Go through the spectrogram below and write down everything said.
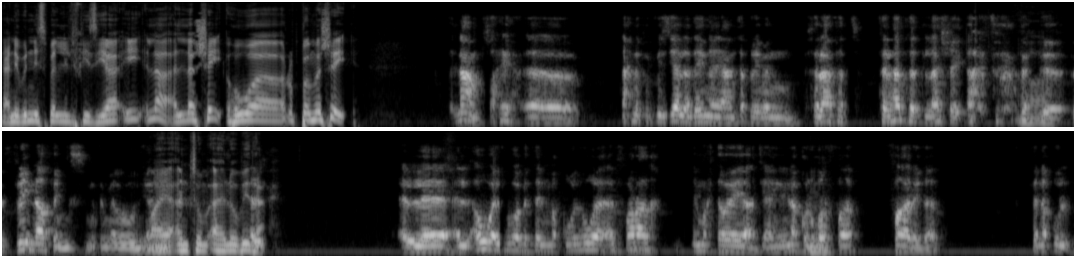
يعني بالنسبة للفيزيائي لا اللا شيء هو ربما شيء. نعم صحيح. آه نحن في الفيزياء لدينا يعني تقريبا ثلاثة ثلاثة لا شيئات آه. three nothings مثل ما نقول يعني أنتم أهل بدع. الأول هو مثل ما نقول هو الفراغ المحتويات يعني لنقل غرفة فارغة فنقول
